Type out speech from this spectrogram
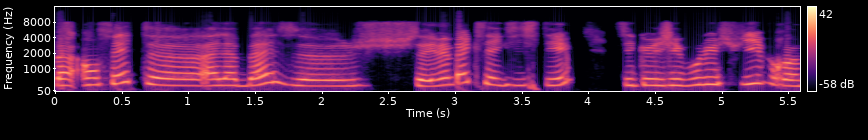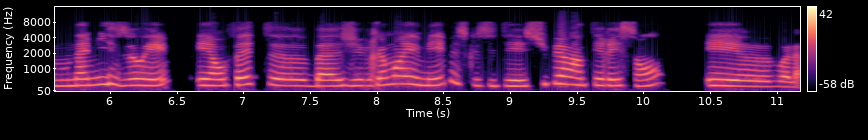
Bah, en fait, euh, à la base, euh, je savais même pas que ça existait. C'est que j'ai voulu suivre mon amie Zoé. Et en fait, euh, bah, j'ai vraiment aimé parce que c'était super intéressant. Et euh, voilà.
